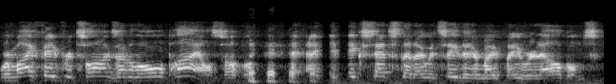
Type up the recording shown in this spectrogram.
were my favorite songs out of the whole pile. So it makes sense that I would say they're my favorite albums.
